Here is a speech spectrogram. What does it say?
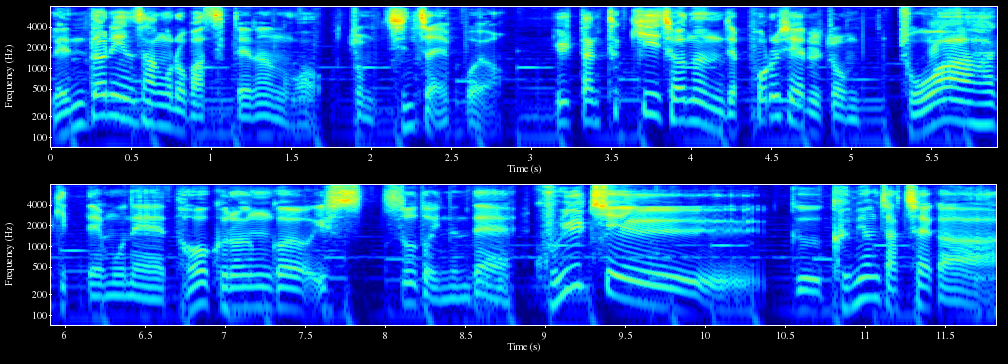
렌더링 상으로 봤을 때는 어, 좀 진짜 예뻐요. 일단 특히 저는 이제 포르쉐를 좀 좋아하기 때문에 더 그런 거일 수도 있는데 917 그 금형 자체가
